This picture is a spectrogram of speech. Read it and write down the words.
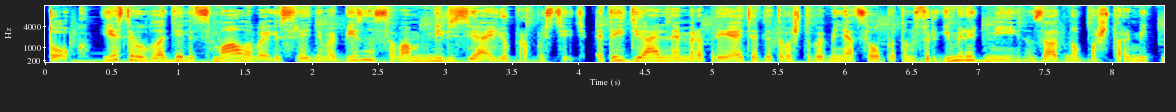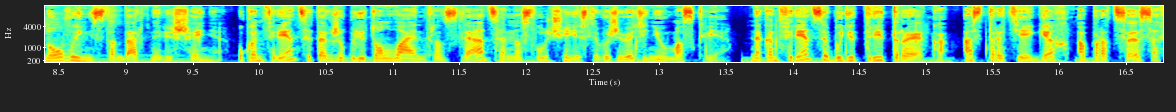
ТОК. Если вы владелец малого или среднего бизнеса, вам нельзя ее пропустить. Это идеальное мероприятие для того, чтобы обменяться опытом с другими людьми, заодно поштормить новые нестандартные решения. У конференции также будет онлайн-трансляция на случай, если вы живете не в Москве. На конференции будет три трека о стратегиях, о процессах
